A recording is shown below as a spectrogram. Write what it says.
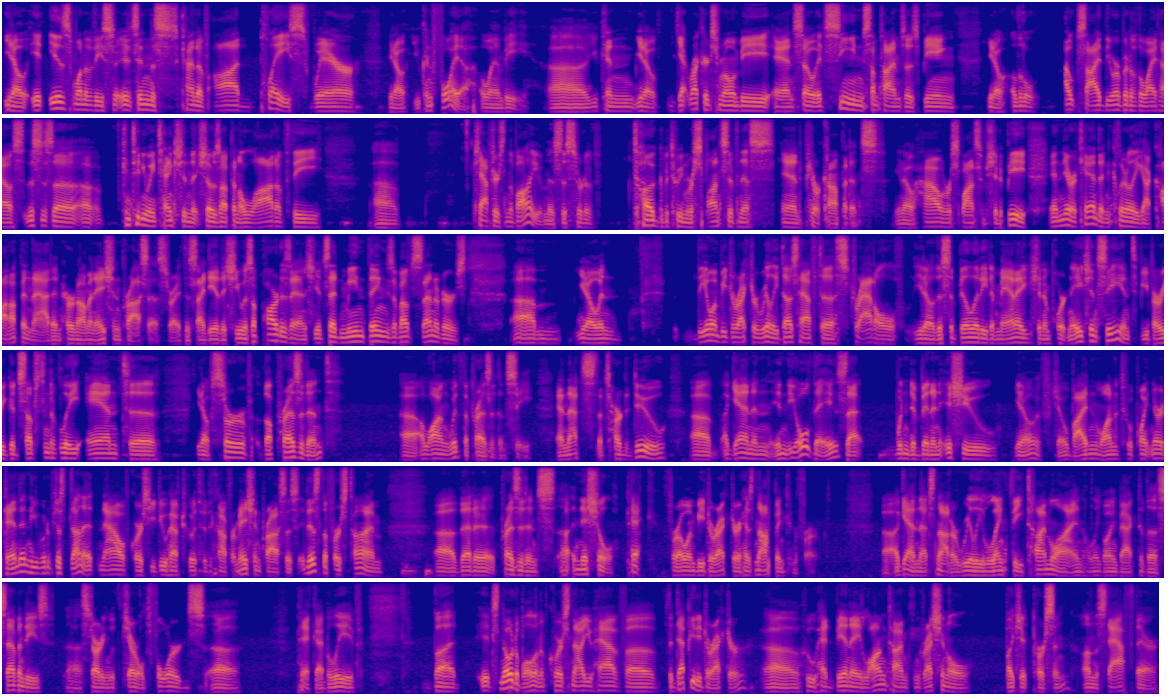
you know, it is one of these. It's in this kind of odd place where you know you can FOIA OMB. Uh, you can you know get records from OMB, and so it's seen sometimes as being you know a little outside the orbit of the White House. This is a, a continuing tension that shows up in a lot of the uh, chapters in the volume. Is this sort of tug between responsiveness and pure competence. You know, how responsive should it be? And Neera Tanden clearly got caught up in that in her nomination process, right? This idea that she was a partisan, she had said mean things about senators, um, you know, and the OMB director really does have to straddle, you know, this ability to manage an important agency and to be very good substantively and to, you know, serve the president uh, along with the presidency, and that's that's hard to do. Uh, again, in in the old days, that wouldn't have been an issue. You know, if Joe Biden wanted to appoint Neera Tanden, he would have just done it. Now, of course, you do have to go through the confirmation process. It is the first time uh, that a president's uh, initial pick for OMB director has not been confirmed. Uh, again, that's not a really lengthy timeline, only going back to the 70s, uh, starting with Gerald Ford's uh, pick, I believe. But it's notable, and of course now you have uh, the deputy director, uh, who had been a longtime congressional budget person on the staff there,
